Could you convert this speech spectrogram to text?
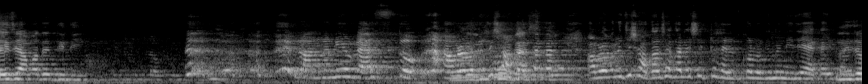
এই যে আমাদের দিদি। রান্না নিয়ে ব্যস্ত আমরা বলেছি সকাল সকাল আমরা বলেছি সকাল সকাল এসে একটু হেল্প করব কিন্তু নিজে একাই নিজে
